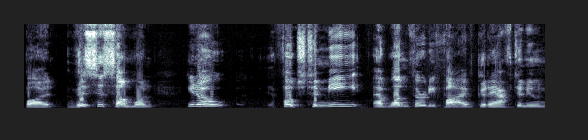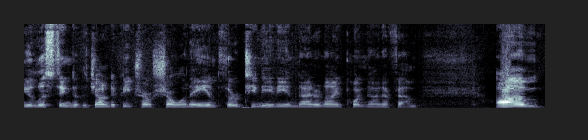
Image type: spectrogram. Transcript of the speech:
But this is someone, you know, folks, to me at 135, good afternoon. You're listening to the John DePetro show on AM 1380 and 99.9 FM. Um,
